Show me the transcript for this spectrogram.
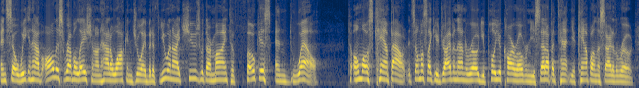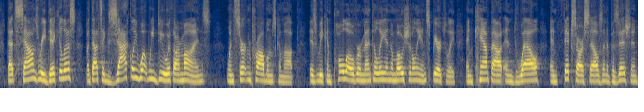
And so we can have all this revelation on how to walk in joy, but if you and I choose with our mind to focus and dwell, to almost camp out, it's almost like you're driving down the road, you pull your car over and you set up a tent and you camp on the side of the road. That sounds ridiculous, but that's exactly what we do with our minds when certain problems come up is we can pull over mentally and emotionally and spiritually and camp out and dwell and fix ourselves in a position.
